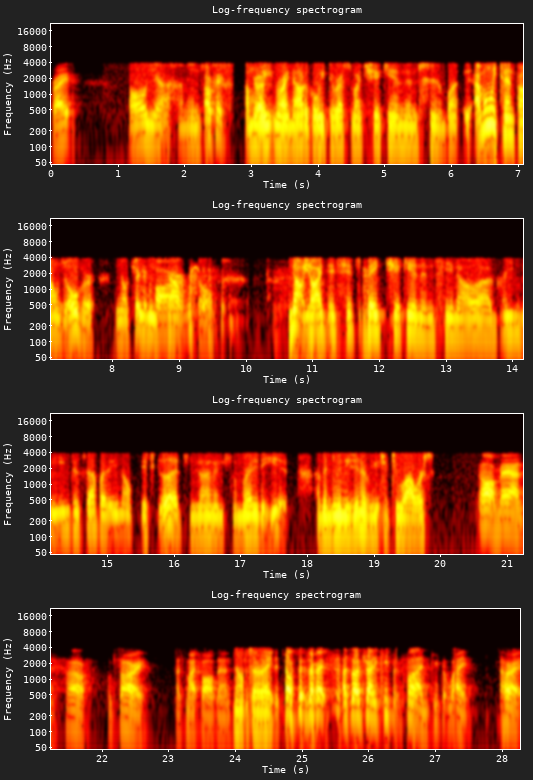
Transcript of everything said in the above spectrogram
right? Oh yeah, I mean, Okay, I'm Good. waiting right now to go eat the rest of my chicken, and but I'm only ten pounds over, you know, two chicken weeks farm. out. So no, you know, I it's it's baked chicken and you know uh green beans and stuff, but you know it's good. You know, what I mean, I'm ready to eat it. I've been doing these interviews for two hours. oh man, oh I'm sorry. That's my fault then. No, it's all right. No, it's all right. That's why I'm trying to keep it fun, keep it light. All right.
